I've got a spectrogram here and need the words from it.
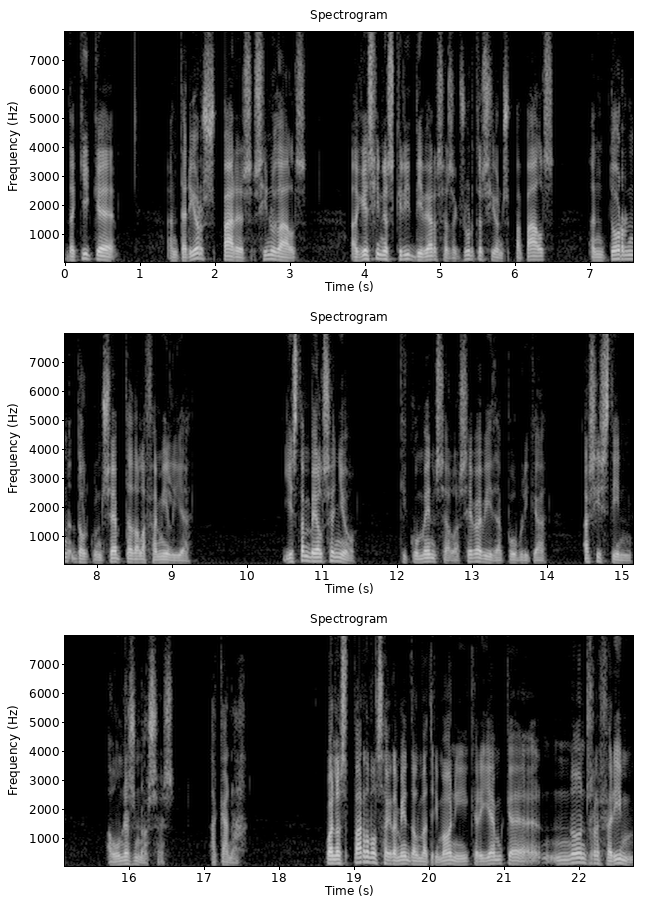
D'aquí que anteriors pares sinodals haguessin escrit diverses exhortacions papals entorn del concepte de la família. I és també el Senyor qui comença la seva vida pública assistint a unes noces a Canà. Quan es parla del sagrament del matrimoni, creiem que no ens referim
